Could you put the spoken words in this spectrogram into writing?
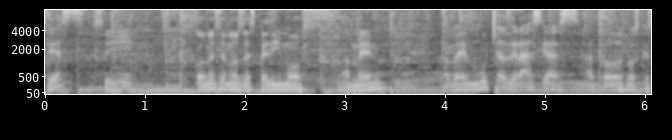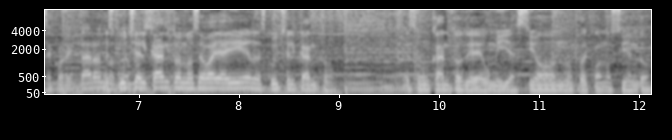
¿Sí es? Sí. Con ese nos despedimos. Amén. Amén. Muchas gracias a todos los que se conectaron. Nos Escuche el canto, no se vaya a ir, escuche el canto. Es un canto de humillación, reconociendo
